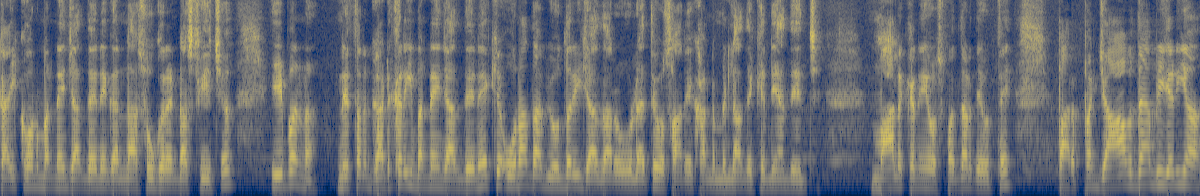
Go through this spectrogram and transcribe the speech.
ਟਾਈਕੋਨ ਮੰਨੇ ਜਾਂਦੇ ਨੇ ਗੰਨਾ ਸ਼ੂਗਰ ਇੰਡਸਟਰੀ 'ਚ। ਈਵਨ ਨਿਤਨ ਗਡਕਰੀ ਮੰਨੇ ਜਾਂਦੇ ਨੇ ਕਿ ਉਹਨਾਂ ਦਾ ਵੀ ਉਧਰ ਹੀ ਜ਼ਿਆਦਾ ਰੋਲ ਹੈ ਤੇ ਉਹ ਸਾਰੇ ਖੰਡ ਮਿੱਲਾਂ ਦੇ ਕਿੰਨਿਆਂ ਦੇ ਵਿੱਚ ਮਾਲਕ ਨੇ ਉਸ ਪੱਧਰ ਦੇ ਉੱਤੇ। ਪਰ ਪੰਜਾਬ ਦਾ ਵੀ ਜਿਹੜੀਆਂ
